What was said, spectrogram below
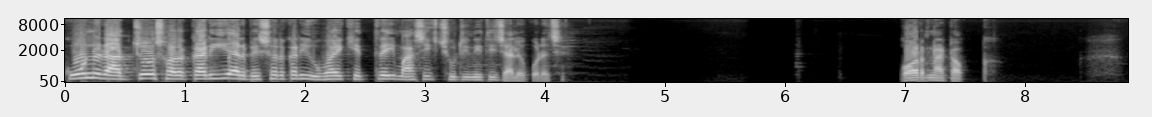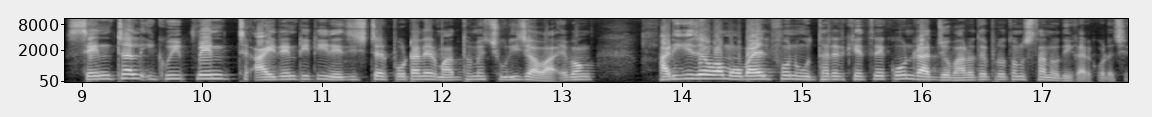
কোন রাজ্য সরকারি আর বেসরকারি উভয় ক্ষেত্রেই মাসিক ছুটি নীতি চালু করেছে? Karnataka. Central equipment identity register পোর্টালের মাধ্যমে চুরি যাওয়া এবং হারিয়ে যাওয়া মোবাইল ফোন উদ্ধারের ক্ষেত্রে কোন রাজ্য ভারতে প্রথম স্থান অধিকার করেছে?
